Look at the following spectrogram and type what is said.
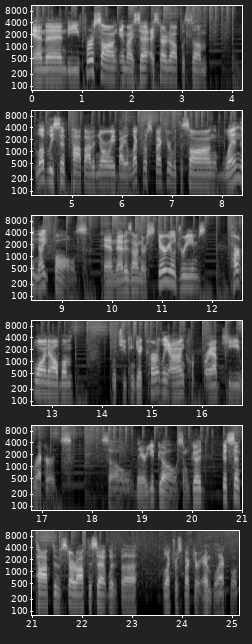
And then the first song in my set, I started off with some lovely synth pop out of Norway by Electrospectre with the song When the Night Falls. And that is on their Stereo Dreams Part 1 album, which you can get currently on Crab Key Records. So there you go. Some good good synth pop to start off the set with uh, Electrospectre and BlackBook.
